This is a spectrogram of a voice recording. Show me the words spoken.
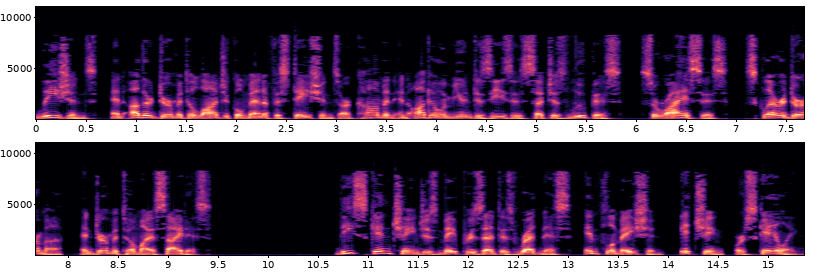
lesions, and other dermatological manifestations are common in autoimmune diseases such as lupus, psoriasis, scleroderma, and dermatomyositis. These skin changes may present as redness, inflammation, itching, or scaling.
